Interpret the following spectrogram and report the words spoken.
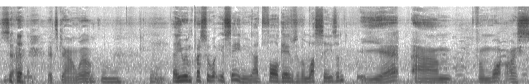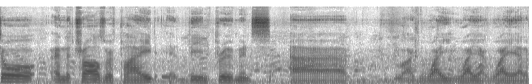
so it's going well. Are you impressed with what you've seen? You had four games with them last season. Yeah, um, from what I saw and the trials we've played, the improvements are like way, way out, way out of,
